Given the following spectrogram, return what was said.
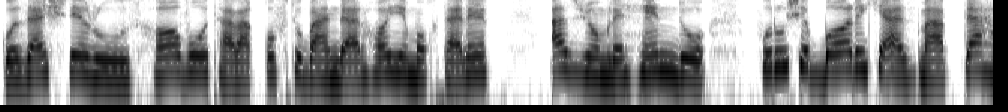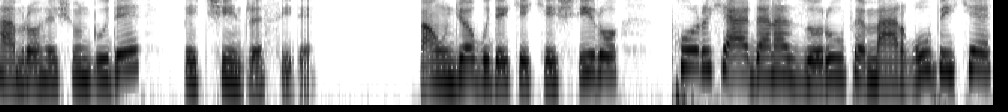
گذشت روزها و توقف تو بندرهای مختلف از جمله هند و فروش باری که از مبدع همراهشون بوده به چین رسیده. و اونجا بوده که کشتی رو پر کردن از ظروف مرغوبی که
